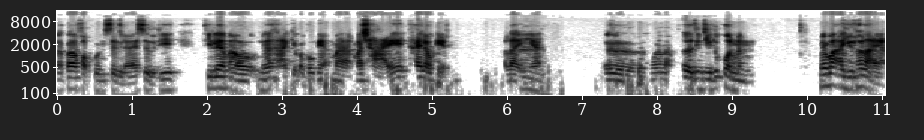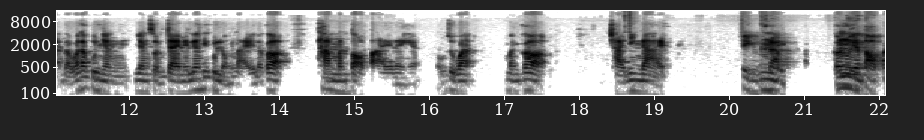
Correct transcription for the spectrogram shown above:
แล้วก็ขอบคุณสื่อหลายๆสื่อที่ที่เริ่มเอาเนื้อหาเกี่ยวกับพวกเนี้ยมามาฉายให้เราเห็น อะไรอย่างเงี้ยเออว่าแบบเออจริง ๆ ทุกคนมัน ไม่ว่าอายุเท่าไหร่อะแต่ว่าถ้าคุณยังยังสนใจในเรื่องที่คุณหลงไหล แล้วก็ทำมันต่อไปอะไรเงี้ยผมรู้สึกว่ามันก็ชายยิ่งได้ จริงครับ ก็ลุยกันต่อไป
